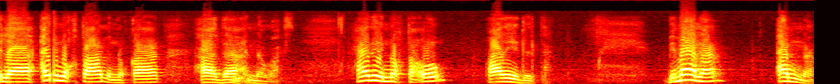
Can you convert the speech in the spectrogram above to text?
إلى أي نقطة من نقاط هذا النواة هذه النقطة أو وهذه دلتا. بمعنى أن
